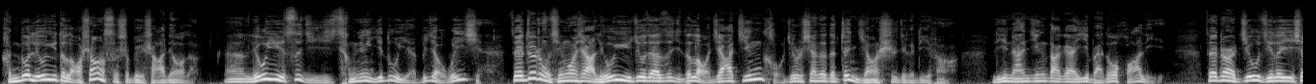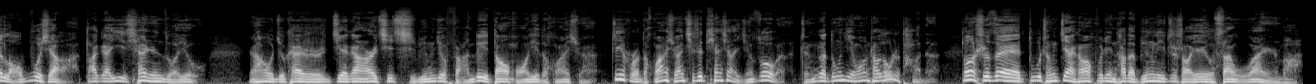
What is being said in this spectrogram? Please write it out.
很多刘裕的老上司是被杀掉了。嗯，刘裕自己曾经一度也比较危险。在这种情况下，刘裕就在自己的老家京口，就是现在的镇江市这个地方，离南京大概一百多华里，在这儿纠集了一些老部下，大概一千人左右。然后就开始揭竿而起，起兵就反对当皇帝的桓玄。这会儿的桓玄其实天下已经坐稳了，整个东晋王朝都是他的。当时在都城建康附近，他的兵力至少也有三五万人吧。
